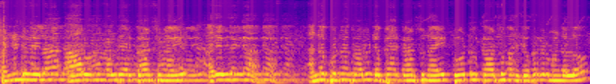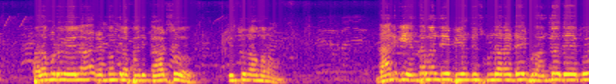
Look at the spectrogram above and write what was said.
పన్నెండు వేల ఆరు వందల నలభై ఆరు కార్డ్స్ ఉన్నాయి. అదే విధంగా అన్నపూర్ణ గారు డెబ్బై ఆరు కార్డ్స్ ఉన్నాయి. టోటల్ కార్డ్స్ మన జఫర్గఢ్ మండల్లో పదమూడు వేల రెండు వందల పది కార్డ్స్ ఇస్తున్నాం మనం. దానికి ఎంతమంది బియ్యం తీసుకుంటారంటే ఇప్పుడు అంత్యోదయకు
